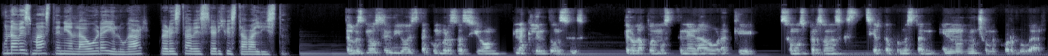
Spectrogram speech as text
Una vez más tenían la hora y el lugar, pero esta vez Sergio estaba listo. Tal vez no se dio esta conversación en aquel entonces, pero la podemos tener ahora que somos personas que de cierta forma están en un mucho mejor lugar.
